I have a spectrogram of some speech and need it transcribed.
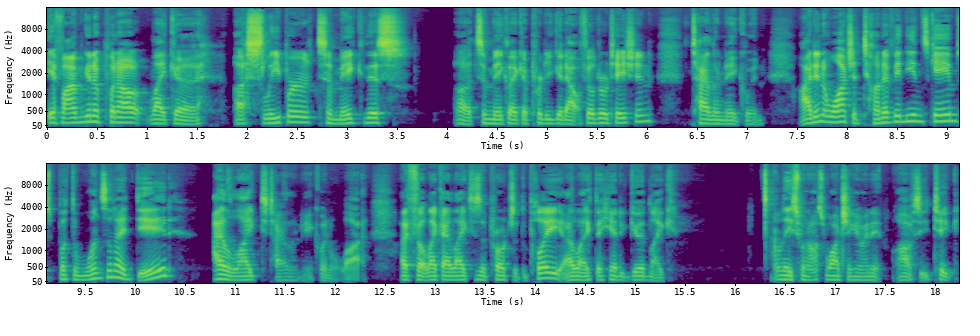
If I'm gonna put out like a a sleeper to make this. Uh, to make like a pretty good outfield rotation, Tyler Naquin. I didn't watch a ton of Indians games, but the ones that I did, I liked Tyler Naquin a lot. I felt like I liked his approach at the plate. I liked that he had a good like. At least when I was watching him, I didn't obviously take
